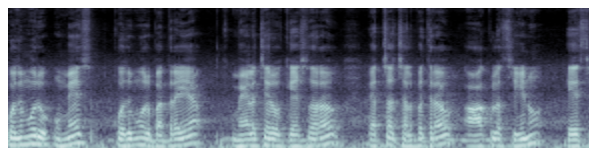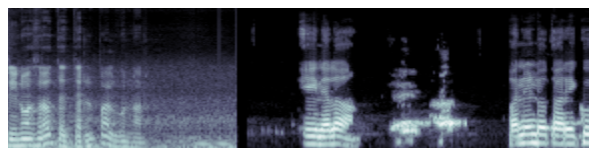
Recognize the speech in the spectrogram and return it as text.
కొదుమూరు ఉమేష్ కొదుమూరు భద్రయ్య మేళచెరువు కేశవరావు వెచ్చ చలపతిరావు ఆకుల శ్రీను ఏ శ్రీనివాసరావు తదితరులు పాల్గొన్నారు. ఈ నెల పన్నెండో తారీఖు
